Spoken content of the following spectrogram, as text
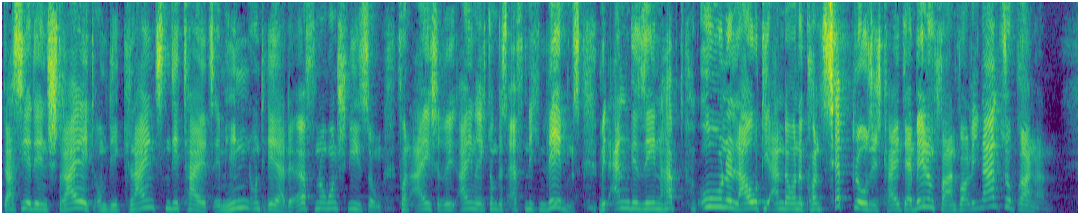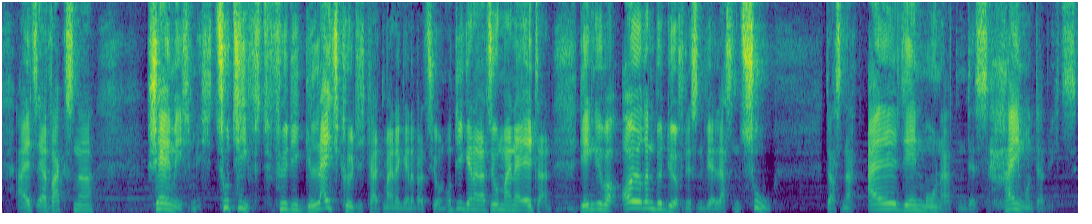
Dass ihr den Streit um die kleinsten Details im Hin und Her der Öffnung und Schließung von Einrichtungen des öffentlichen Lebens mit angesehen habt, ohne laut die andauernde Konzeptlosigkeit der Bildungsverantwortlichen anzuprangern. Als Erwachsener schäme ich mich zutiefst für die Gleichgültigkeit meiner Generation und die Generation meiner Eltern gegenüber euren Bedürfnissen. Wir lassen zu, dass nach all den Monaten des Heimunterrichts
